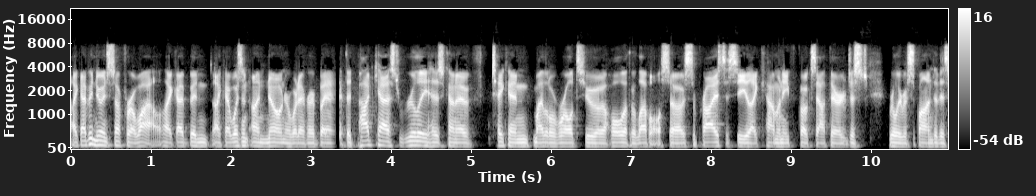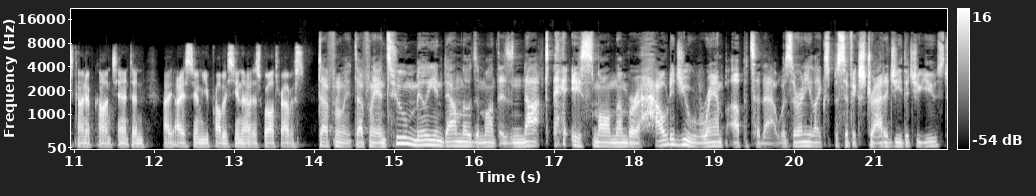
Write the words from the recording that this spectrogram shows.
like I've been doing stuff for a while. Like I've been like I wasn't unknown or whatever, but the podcast really has kind of taken my little world to a whole other level. So I was surprised to see like how many folks out there just really respond to this kind of content. And I, I assume you've probably seen that as well, Travis. Definitely, definitely. And two million downloads a month is not a small number. How did you ramp up to that? Was there any like specific strategy that you used?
